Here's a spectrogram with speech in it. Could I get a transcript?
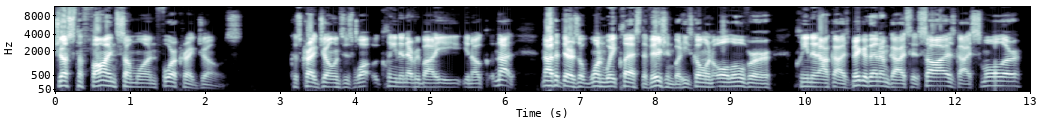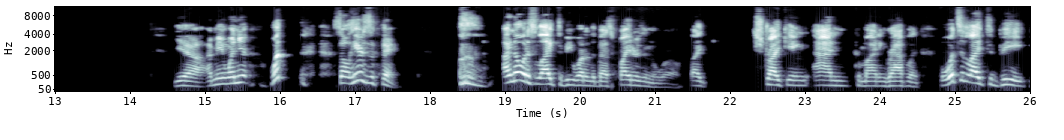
just to find someone for Craig Jones. Because Craig Jones is what, cleaning everybody, you know, not, not that there's a one weight class division, but he's going all over cleaning out guys bigger than him, guys his size, guys smaller. Yeah, I mean when you what? So here's the thing. I know what it's like to be one of the best fighters in the world, like striking and combining grappling. But what's it like to be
